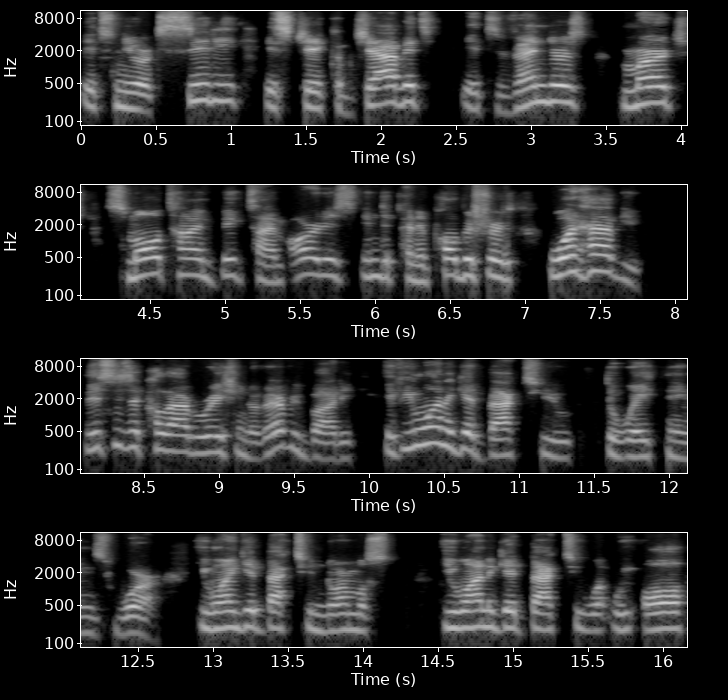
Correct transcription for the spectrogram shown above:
it's New York City, it's Jacob Javits, it's vendors, merch, small time, big time artists, independent publishers, what have you. This is a collaboration of everybody. If you want to get back to the way things were, you want to get back to normal, you want to get back to what we all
